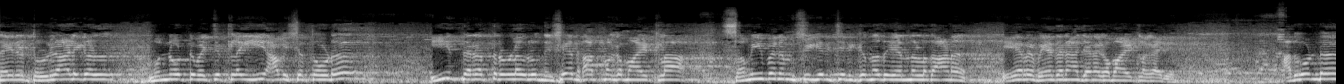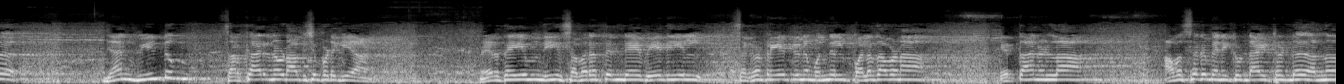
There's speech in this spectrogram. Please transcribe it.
നേരെ തൊഴിലാളികൾ മുന്നോട്ട് വെച്ചിട്ടുള്ള ഈ ആവശ്യത്തോട് ഈ തരത്തിലുള്ള ഒരു നിഷേധാത്മകമായിട്ടുള്ള സമീപനം സ്വീകരിച്ചിരിക്കുന്നത് എന്നുള്ളതാണ് ഏറെ വേദനാജനകമായിട്ടുള്ള കാര്യം. അതുകൊണ്ട് ഞാൻ വീണ്ടും സർക്കാരിനോട് ആവശ്യപ്പെടുകയാണ്. നേരത്തെയും ഈ സമരത്തിന്റെ വേദിയിൽ സെക്രട്ടേറിയറ്റിന് മുന്നിൽ പലതവണ എത്താനുള്ള അവസരം എനിക്കുണ്ടായിട്ടുണ്ട് അന്ന്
